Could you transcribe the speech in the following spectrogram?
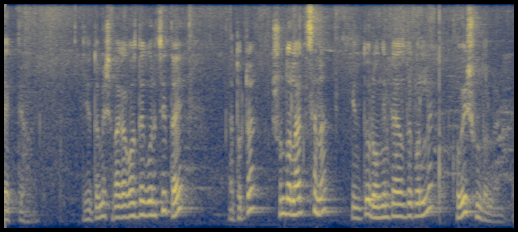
দেখতে হয়। যেহেতু আমি সাদা কাগজ দিয়ে করেছি, তাই এতটা সুন্দর লাগছে না, কিন্তু রঙিন কাগজ দিয়ে করলে খুবই সুন্দর লাগবে।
